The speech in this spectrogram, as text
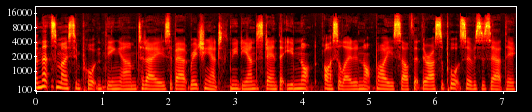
And that's the most important thing um, today is about reaching out to the community. Understand that you're not isolated, not by yourself. That there are support services out there.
